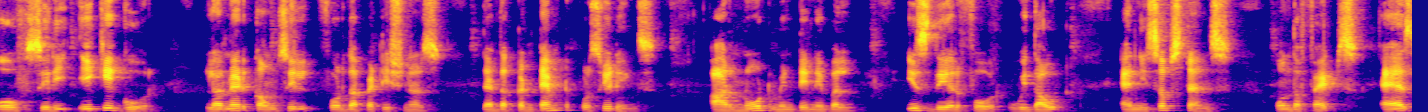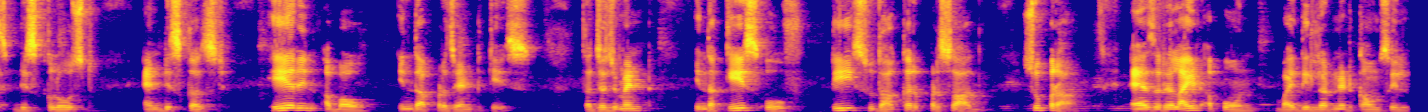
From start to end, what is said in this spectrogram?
of Sri A.K. Gore, learned counsel for the petitioners, that the contempt proceedings are not maintainable is therefore without any substance on the facts as disclosed and discussed herein above in the present case. The judgment in the case of T. Sudhakar Prasad Supra as relied upon by the learned counsel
